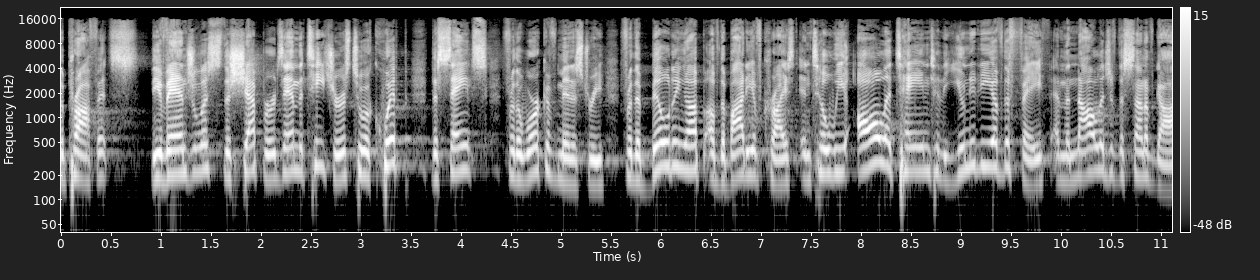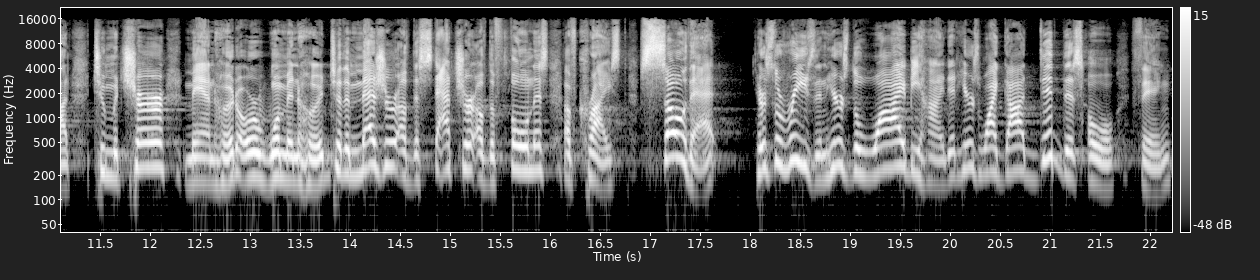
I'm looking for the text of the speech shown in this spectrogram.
the prophets, the evangelists, the shepherds, and the teachers to equip the saints for the work of ministry, for the building up of the body of Christ, until we all attain to the unity of the faith and the knowledge of the Son of God, to mature manhood or womanhood, to the measure of the stature of the fullness of Christ, so that Here's the reason, here's the why behind it, here's why God did this whole thing,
